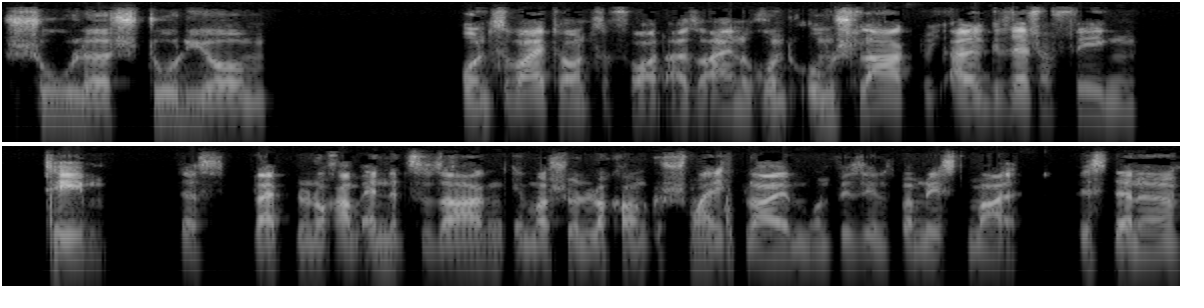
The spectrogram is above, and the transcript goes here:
Schule, Studium und so weiter und so fort. Also ein Rundumschlag durch alle gesellschaftsfähigen Themen. Das bleibt nur noch am Ende zu sagen, immer schön locker und geschmeidig bleiben und wir sehen uns beim nächsten Mal. Bis dann.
